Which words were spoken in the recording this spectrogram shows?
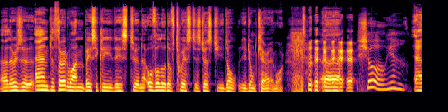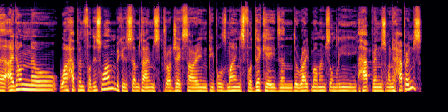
Uh, there is a, and the third one basically is to an overload of twist. Is just you don't you don't care anymore. Sure, yeah. Uh, I don't know what happened for this one because sometimes projects are in people's minds for decades, and the right moments only happens when it happens.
